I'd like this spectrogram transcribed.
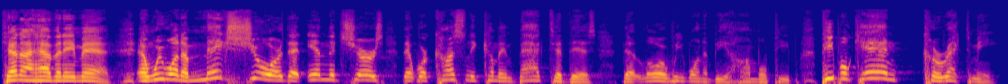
Can I have an amen? And we want to make sure that in the church that we're constantly coming back to this, that Lord, we want to be humble people. People can correct me.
